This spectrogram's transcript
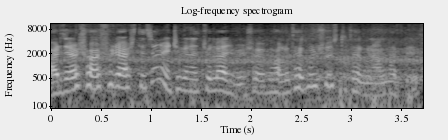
আর যারা সরাসরি আসতে চান, এই ঠিকানায় চলে আসবেন। সবাই ভালো থাকবেন, সুস্থ থাকবেন। আল্লাহ হাফেজ।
